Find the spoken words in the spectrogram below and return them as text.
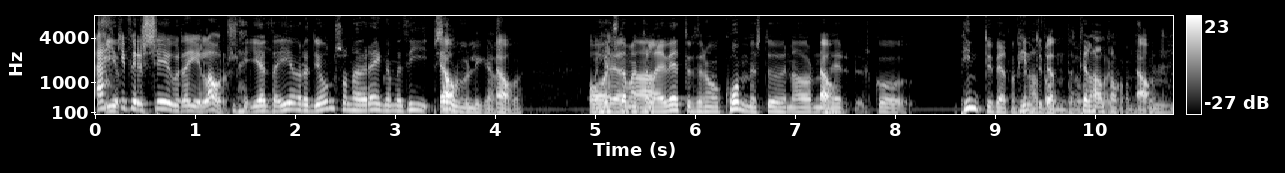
ekki fyrir Sigur Egi Lárus Ég held að Ívar Örn Jónsson hafi regnað með því sjálfur líka já. sko. og helst að hérna- vantalega í vetur þegar hann kom með stöðuna ára Já. þeir sko píndu bjarnan til að halda áfram sko.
